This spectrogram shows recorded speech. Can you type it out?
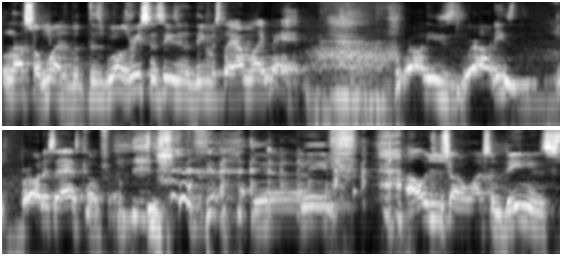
not so much, but this most recent season of Demon Slayer, I'm like, man, where all these, where all these, where all this ass come from? you know what I mean? I was just trying to watch some demons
